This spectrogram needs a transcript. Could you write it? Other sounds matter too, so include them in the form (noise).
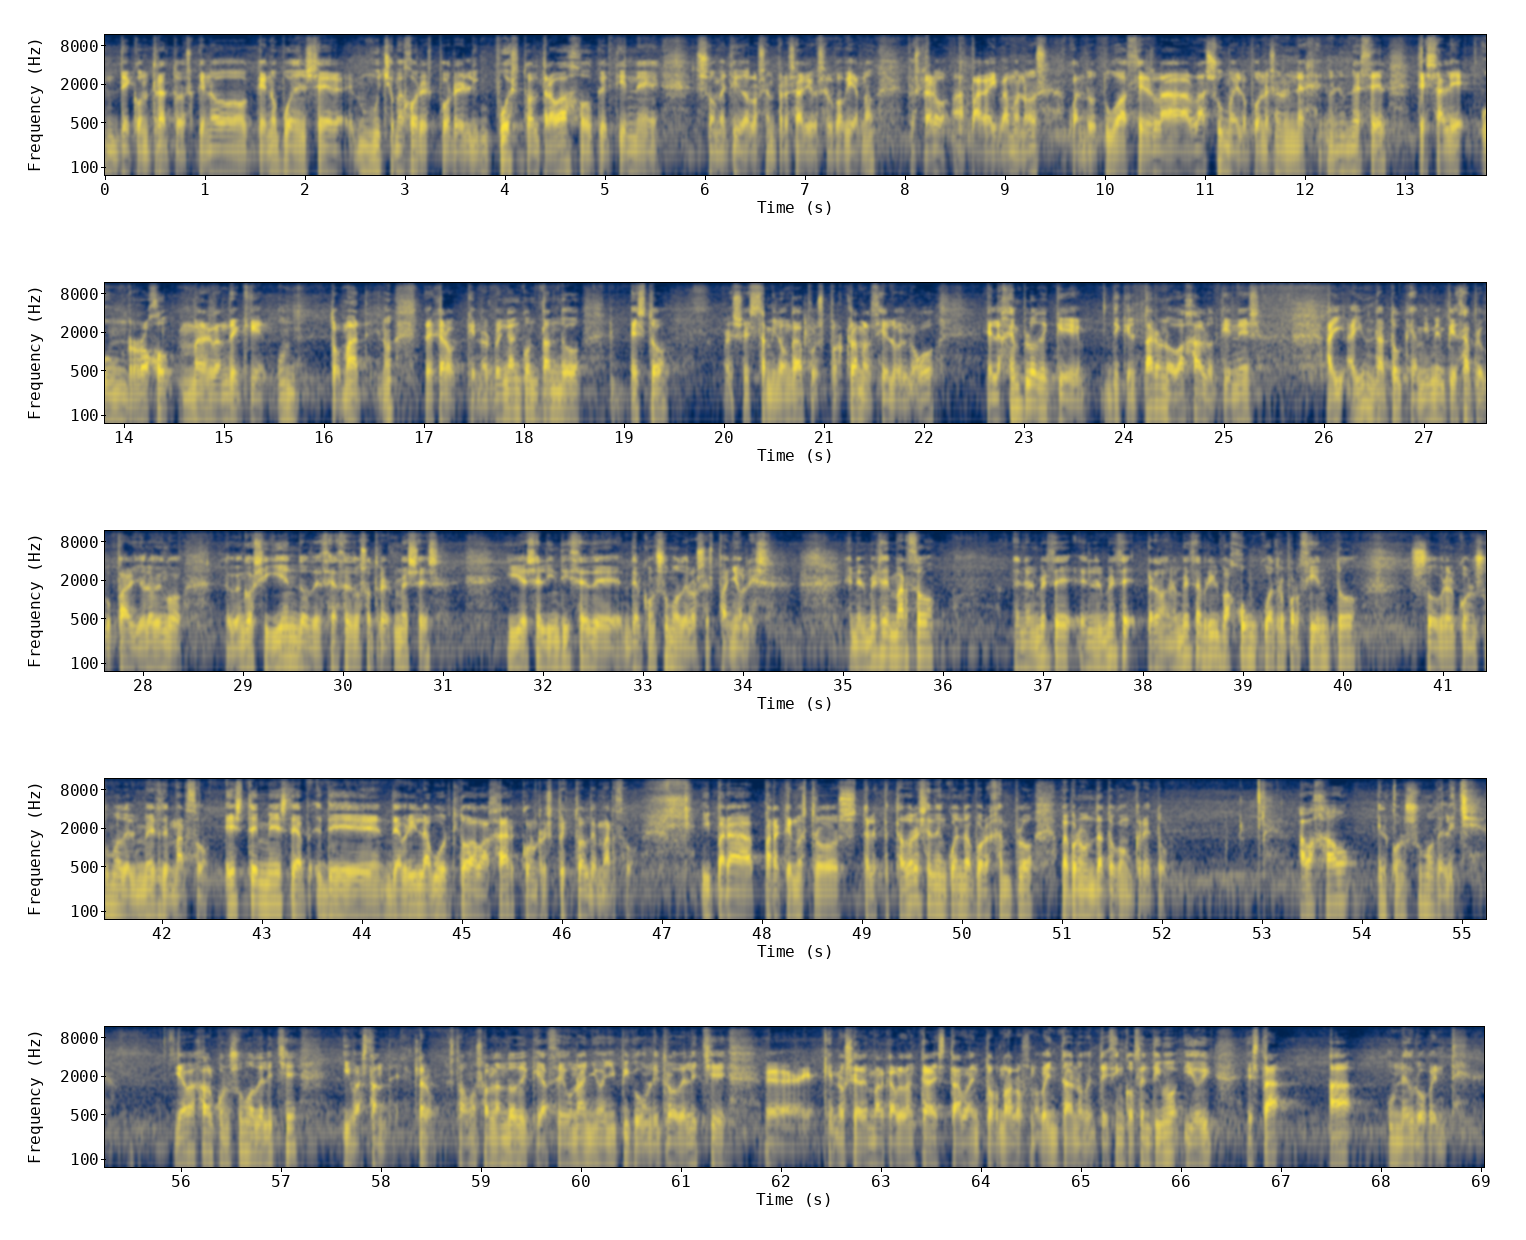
de, contratos que no, que no pueden ser mucho mejores por el impuesto al trabajo que tiene sometido a los empresarios el gobierno. Pues claro, apaga y vámonos. Cuando tú haces la, la suma y lo pones en un, en un Excel, te sale un rojo más grande que un tomate, ¿no? Claro, que nos vengan contando esto, pues esta milonga, pues proclama al cielo. Y luego, el ejemplo de que, de que el paro no baja lo tienes... Hay, hay un dato que a mí me empieza a preocupar, yo lo vengo, lo vengo siguiendo desde hace dos o tres meses, y es el índice de, del consumo de los españoles. En el mes de marzo, en el mes de, en el mes de, perdón, en el mes de abril bajó un 4% sobre el consumo del mes de marzo. Este mes de, de, de, abril ha vuelto a bajar con respecto al de marzo. Y para, para, que nuestros telespectadores se den cuenta, por ejemplo, voy a poner un dato concreto. Ha bajado el consumo de leche. Y ha bajado el consumo de leche y bastante. Claro, estábamos hablando de que hace un año, año y pico, un litro de leche eh, que no sea de marca blanca estaba en torno a los 90, 95 céntimos y hoy está a un euro 20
